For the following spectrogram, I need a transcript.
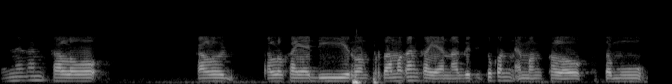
Karena kan kalau kalau kalau kayak di round pertama kan kayak Nuggets itu kan emang kalau ketemu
